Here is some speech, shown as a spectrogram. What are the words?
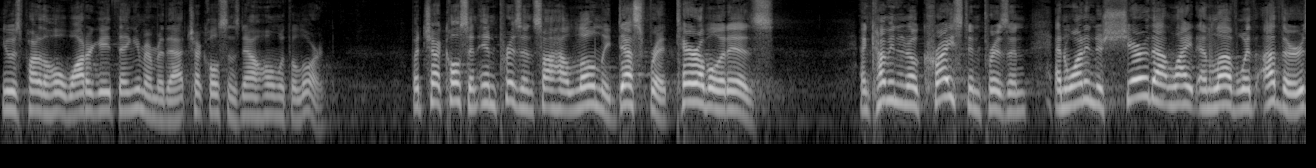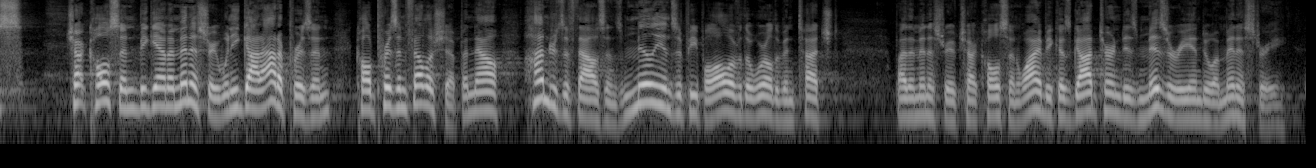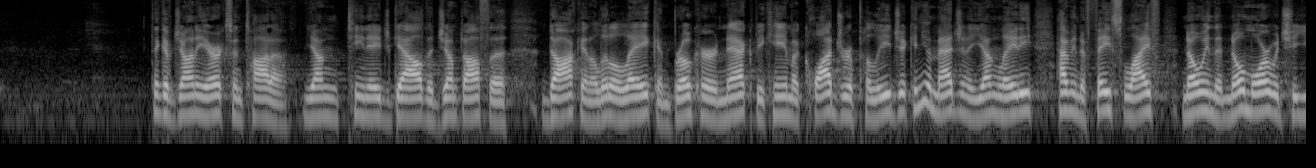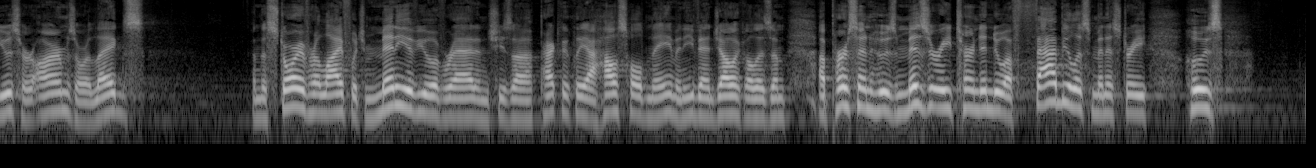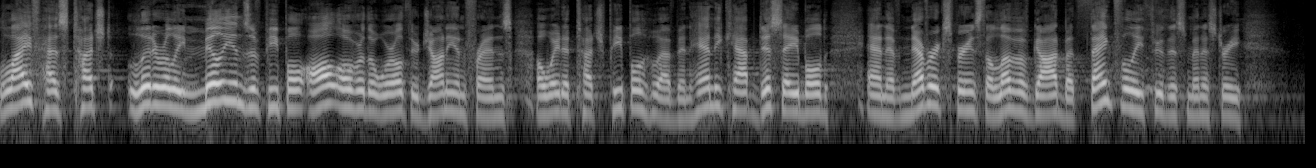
He was part of the whole Watergate thing. You remember that. Chuck Colson's now home with the Lord. But Chuck Colson in prison saw how lonely, desperate, terrible it is and coming to know Christ in prison and wanting to share that light and love with others, Chuck Colson began a ministry when he got out of prison called Prison Fellowship. And now hundreds of thousands, millions of people all over the world have been touched by the ministry of Chuck Colson. Why? Because God turned his misery into a ministry. Think of Joni Eareckson Tada, young teenage gal that jumped off the dock in a little lake and broke her neck, became a quadriplegic. Can you imagine a young lady having to face life knowing that no more would she use her arms or legs? And the story of her life, which many of you have read, and she's a, practically a household name in evangelicalism, a person whose misery turned into a fabulous ministry, whose Life has touched literally millions of people all over the world through Joni and Friends, a way to touch people who have been handicapped, disabled, and have never experienced the love of God. But thankfully, through this ministry,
